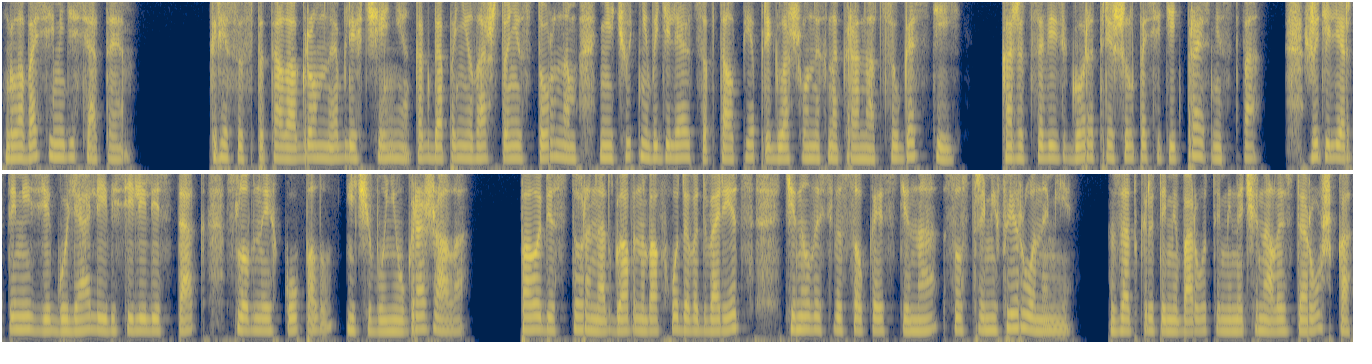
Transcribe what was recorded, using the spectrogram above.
Глава 70. Крес испытала огромное облегчение, когда поняла, что ни с ничуть не выделяются в толпе приглашенных на коронацию гостей. Кажется, весь город решил посетить празднество. Жители Артемизии гуляли и веселились так, словно их куполу ничего не угрожало. По обе стороны от главного входа во дворец тянулась высокая стена с острыми флеронами – за открытыми воротами начиналась дорожка,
